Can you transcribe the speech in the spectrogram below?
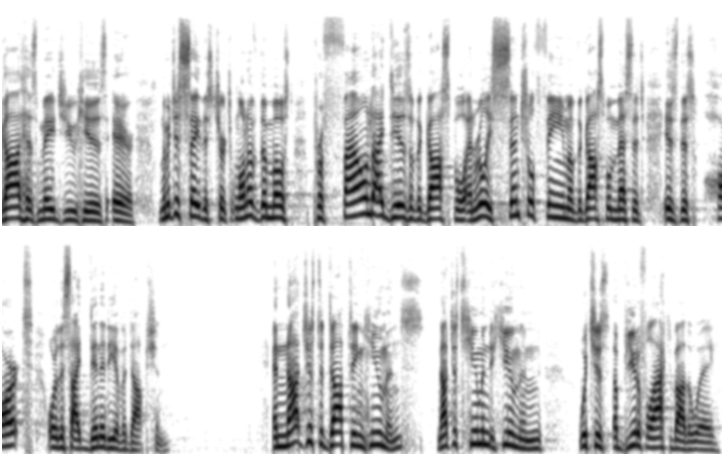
God has made you his heir. Let me just say this, church. One of the most profound ideas of the gospel and really central theme of the gospel message is this heart or this identity of adoption. And not just adopting humans, not just human to human, which is a beautiful act, by the way,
